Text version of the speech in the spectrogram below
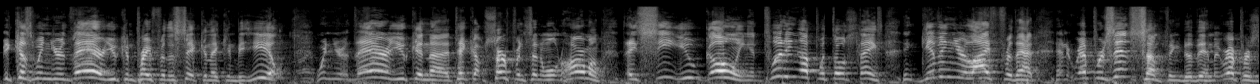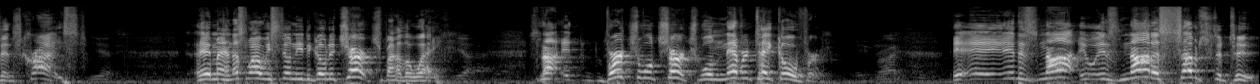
Because when you're there, you can pray for the sick and they can be healed. When you're there, you can uh, take up serpents and it won't harm them. They see you going and putting up with those things and giving your life for that, and it represents something to them. It represents Christ. Yes. Amen. That's why we still need to go to church, by the way. Yeah. It's not it, virtual church will never take over. It, is not, it is not a substitute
